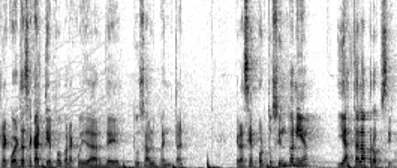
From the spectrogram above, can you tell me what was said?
Recuerda sacar tiempo para cuidar de tu salud mental. Gracias por tu sintonía y hasta la próxima.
